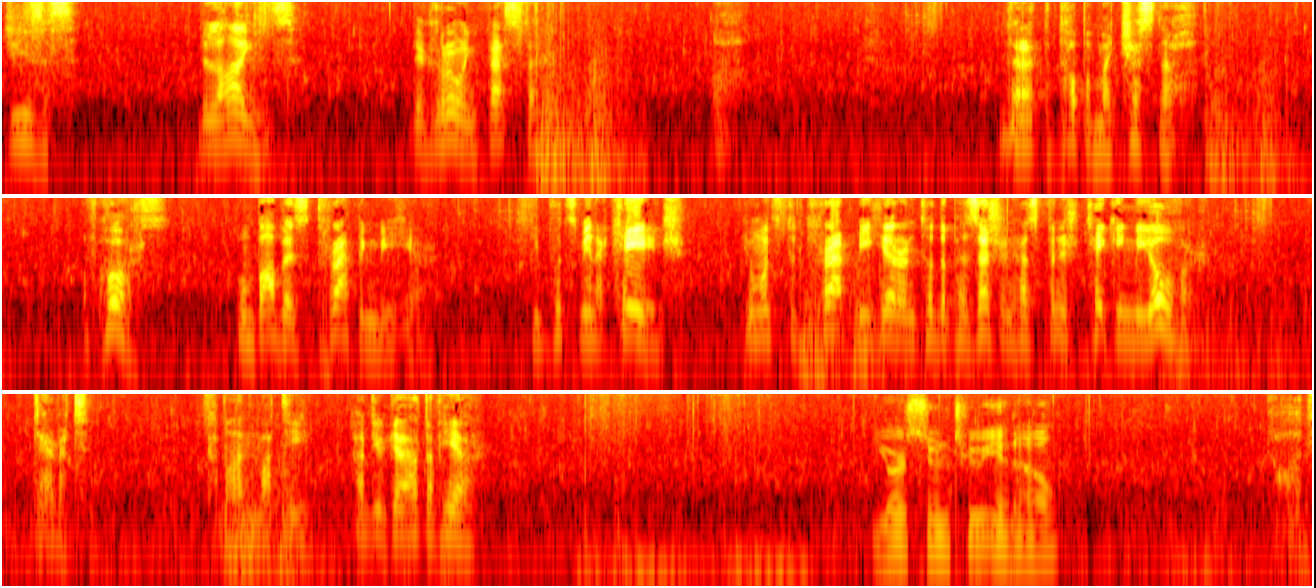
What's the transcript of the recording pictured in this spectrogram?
Jesus. The lines. They're growing faster. Oh, they're at the top of my chest now. Of course. Humbaba is trapping me here. He puts me in a cage. He wants to trap me here until the possession has finished taking me over. Damn it. Come on, Mati. How do you get out of here? You're soon too, you know. God.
